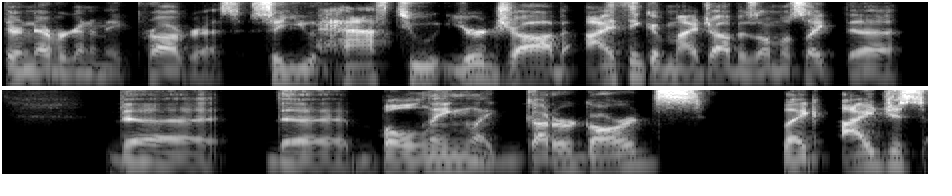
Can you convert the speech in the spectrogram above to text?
they're never going to make progress. So you have to your job, I think of my job as almost like the the the bowling like gutter guards. Like I just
